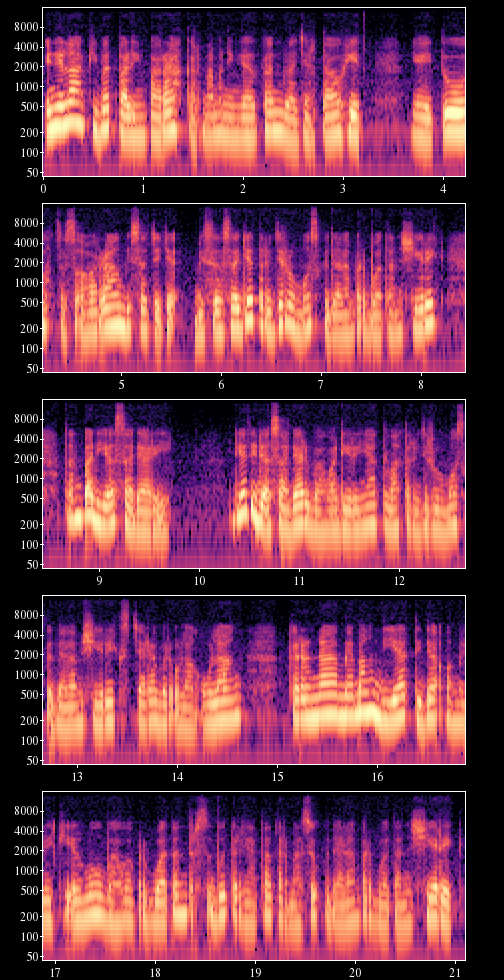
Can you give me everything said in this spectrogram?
Inilah akibat paling parah karena meninggalkan belajar tauhid, yaitu seseorang bisa bisa saja terjerumus ke dalam perbuatan syirik tanpa dia sadari. Dia tidak sadar bahwa dirinya telah terjerumus ke dalam syirik secara berulang-ulang karena memang dia tidak memiliki ilmu bahwa perbuatan tersebut ternyata termasuk ke dalam perbuatan syirik.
